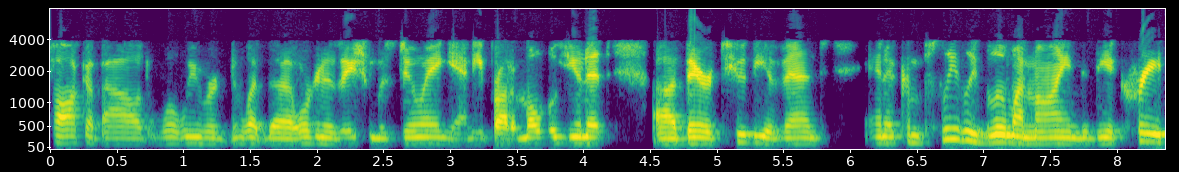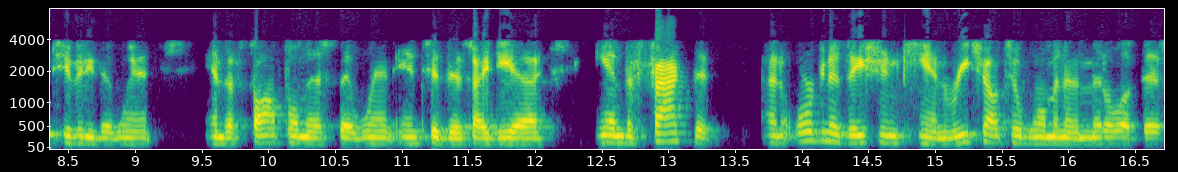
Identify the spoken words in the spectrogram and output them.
talk about what we were, what the organization was doing, and he brought a mobile unit uh, there to the event, and it completely blew my mind the creativity that went and the thoughtfulness that went into this idea, and the fact that an organization can reach out to a woman in the middle of this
